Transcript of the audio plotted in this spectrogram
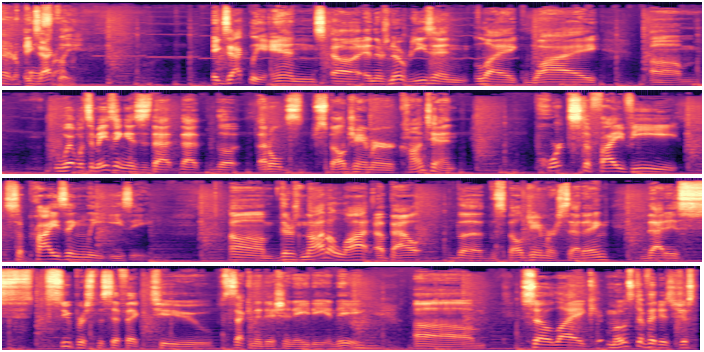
there to pull exactly from. exactly and uh, and there's no reason like why um what's amazing is, is that that the that old spelljammer content ports to 5e surprisingly easy. Um there's not a lot about the the spelljammer setting that is super specific to second edition AD&D um so like most of it is just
